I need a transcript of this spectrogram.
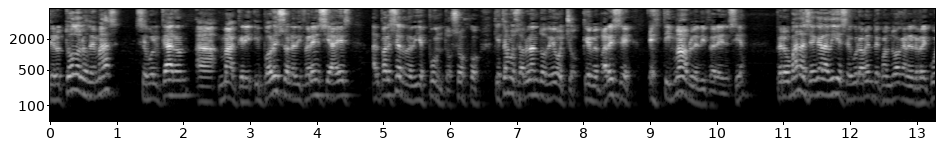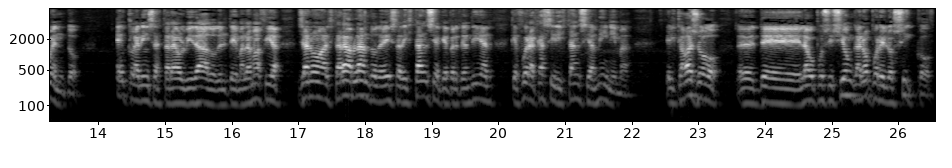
Pero todos los demás se volcaron a Macri y por eso la diferencia es al parecer de 10 puntos, ojo, que estamos hablando de 8, que me parece estimable diferencia, pero van a llegar a 10 seguramente cuando hagan el recuento. El Clarinza estará olvidado del tema, la mafia ya no estará hablando de esa distancia que pretendían que fuera casi distancia mínima. El caballo eh, de la oposición ganó por el hocico,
